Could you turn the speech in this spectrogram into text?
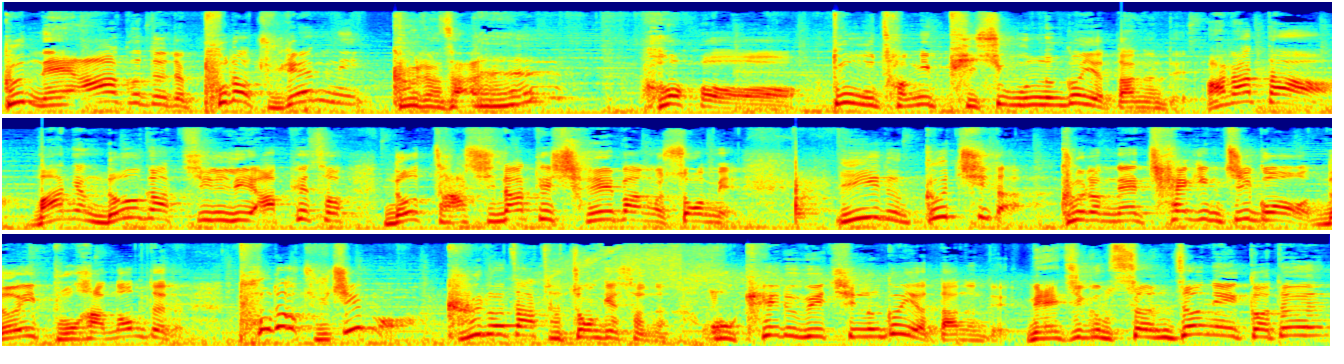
그 내 아그들을 풀어주겠니? 그러자 에? 호호 뚜청이 피식 웃는 거였다는데 알았다 만약 너가 진리 앞에서 너 자신한테 세 방을 쏘면 일은 끝이다 그럼 내 책임지고 너희 부하놈들을 풀어주지 뭐. 그러자 저쪽에서는 오케이를 외치는 거였다는데. 내 지금 선전에 있거든.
